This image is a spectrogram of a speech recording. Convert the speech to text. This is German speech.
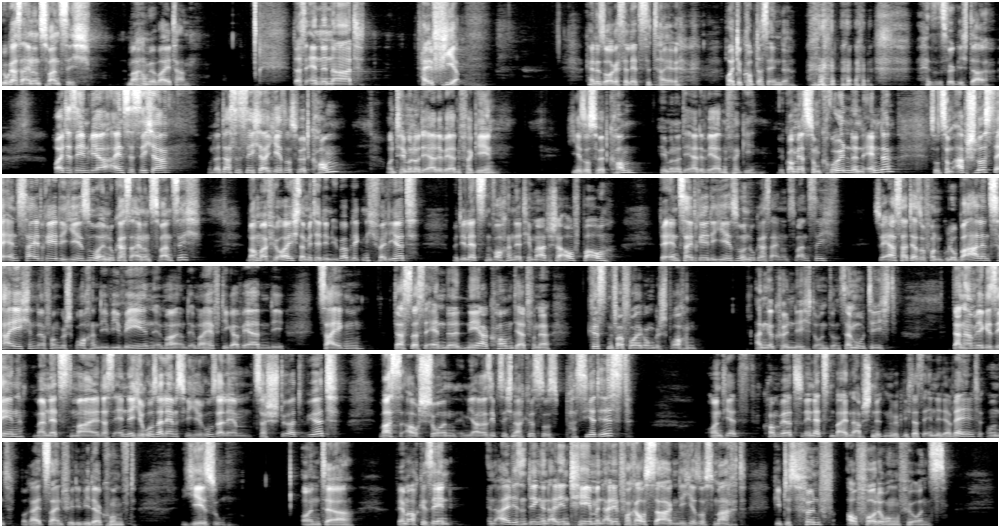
Lukas 21 machen wir weiter. Das Ende naht, Teil 4. Keine Sorge, ist der letzte Teil. Heute kommt das Ende. es ist wirklich da. Heute sehen wir, eins ist sicher, oder das ist sicher, Jesus wird kommen und Himmel und Erde werden vergehen. Jesus wird kommen, Himmel und Erde werden vergehen. Wir kommen jetzt zum krönenden Ende, so zum Abschluss der Endzeitrede Jesu in Lukas 21. Nochmal für euch, damit ihr den Überblick nicht verliert, mit den letzten Wochen der thematische Aufbau der Endzeitrede Jesu in Lukas 21. Zuerst hat er so von globalen Zeichen davon gesprochen, die wie Wehen immer und immer heftiger werden, die zeigen, dass das Ende näher kommt. Er hat von der Christenverfolgung gesprochen, angekündigt und uns ermutigt. Dann haben wir gesehen beim letzten Mal das Ende Jerusalems, wie Jerusalem zerstört wird was auch schon im Jahre 70 nach Christus passiert ist. Und jetzt kommen wir zu den letzten beiden Abschnitten, wirklich das Ende der Welt und bereit sein für die Wiederkunft Jesu. Und äh, wir haben auch gesehen, in all diesen Dingen, in all den Themen, in all den Voraussagen, die Jesus macht, gibt es fünf Aufforderungen für uns.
